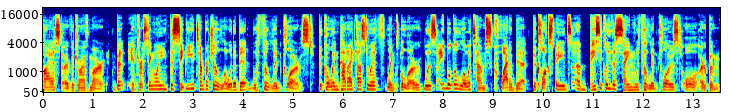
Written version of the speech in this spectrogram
highest overdrive mode, but interestingly, the CPU temperature lowered a bit with the lid closed. The cooling pad I test with, linked below, was able to lower temps quite a bit. The clock speeds are basically the same with the lid closed or open,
